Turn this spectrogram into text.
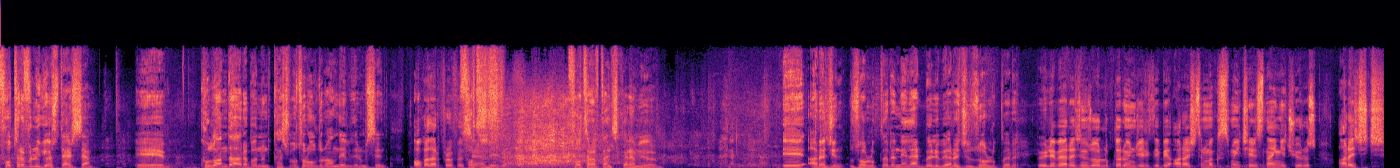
fotoğrafını göstersem ee, kullandığı arabanın kaç motor olduğunu anlayabilir misin? O kadar profesyonel Foto- değilim. Fotoğraftan çıkaramıyorum. Ee, aracın zorlukları neler böyle bir aracın zorlukları? Böyle bir aracın zorlukları öncelikle bir araştırma kısmı içerisinden geçiyoruz. Araç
